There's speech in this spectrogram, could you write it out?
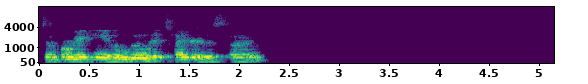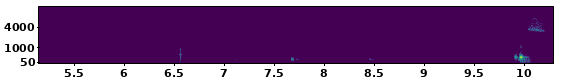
So if we're making it a little bit tighter this time. Oops.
